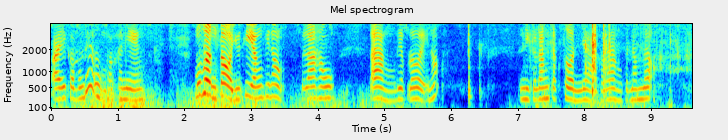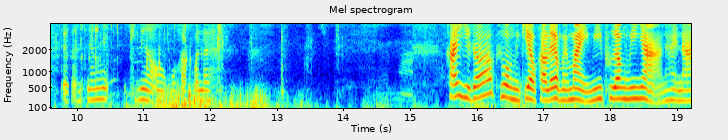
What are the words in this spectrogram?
ไปกับบางได้อุ่มผักขะแยงมาเบิ่งต่ออยู่เที่ยงพี่น้องเวลาเขา ล่างเรียบร้อยเนาะอันนี้กำลังจักสอนยากำลังไปน้ำแล้ว แต่ก็ยังขี้เหงื่อออกบ่คักวันเลยใครอยู่ดอกช่วงนี้เกี่ยวข้าวแล้วใหม่ๆมีเพื่องมีหญ้านะให้นะ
